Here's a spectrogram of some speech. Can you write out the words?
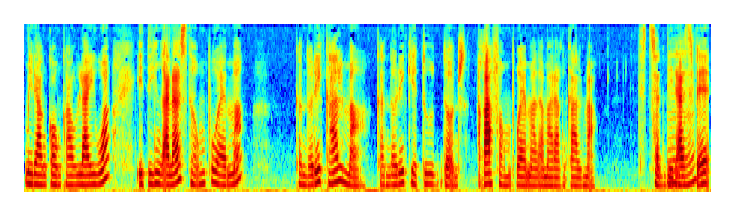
mirant com cau l'aigua i tinc ganes d'un poema que em doni calma, que em doni quietud. Doncs agafa un poema de mar en calma. Et sentiràs Mhm. bé.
